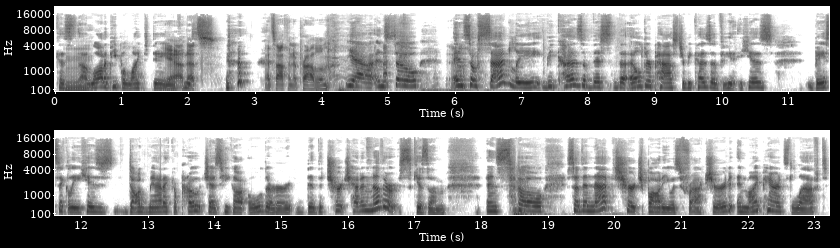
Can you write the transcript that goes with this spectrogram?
because a Mm. lot of people liked Dave. Yeah, He's- that's that's often a problem. yeah. And so, Yeah. and so sadly, because of this, the elder pastor, because of his basically his dogmatic approach as he got older the, the church had another schism and so so then that church body was fractured and my parents left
